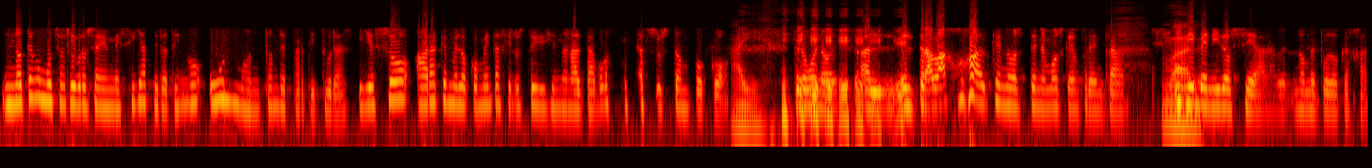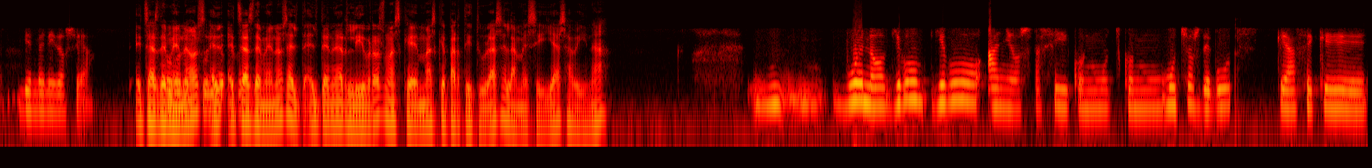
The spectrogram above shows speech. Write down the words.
no tengo muchos libros en mi mesilla, pero tengo un montón de partituras. Y eso, ahora que me lo comentas y lo estoy diciendo en altavoz, me asusta un poco. Pero bueno, es el trabajo al que nos tenemos que enfrentar. Y bienvenido sea, no me puedo quejar, bienvenido sea. ¿Echas de menos, el, echas de menos el, tener libros más que, más que partituras en la mesilla, Sabina? Mm, bueno, llevo, llevo años así, con, con muchos debuts que hace que,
